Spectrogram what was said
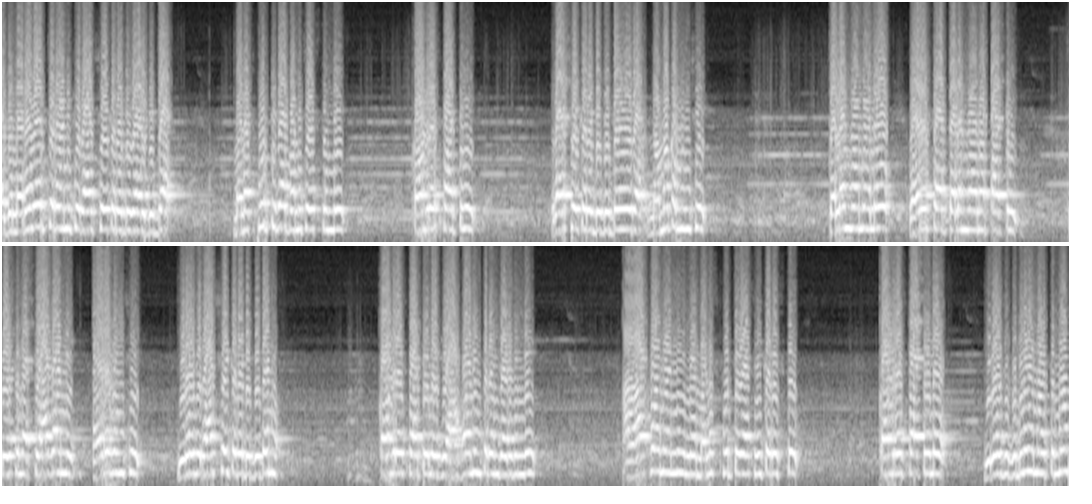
అది నెరవేర్చడానికి రాజశేఖర రెడ్డి గారి బిడ్డ మనస్ఫూర్తిగా పనిచేస్తుంది. కాంగ్రెస్ పార్టీ రాజశేఖర రెడ్డి బిడ్డ మీద నమ్మకం ఉంచి తెలంగాణలో వైఎస్ఆర్ తెలంగాణ పార్టీ చేసిన త్యాగాన్ని గౌరవించి ఈరోజు రాజశేఖర రెడ్డి బిడ్డను కాంగ్రెస్ పార్టీలోకి ఆహ్వానించడం జరిగింది. ఆ ఆహ్వానాన్ని మేము మనస్ఫూర్తిగా స్వీకరిస్తూ కాంగ్రెస్ పార్టీలో ఈరోజు విలీనమవుతున్నాం.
